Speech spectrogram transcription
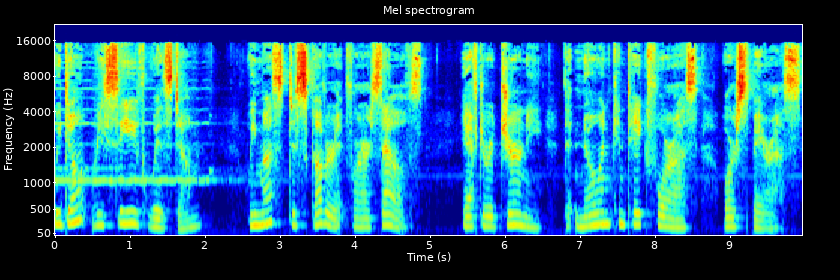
We don't receive wisdom, we must discover it for ourselves after a journey that no one can take for us or spare us.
